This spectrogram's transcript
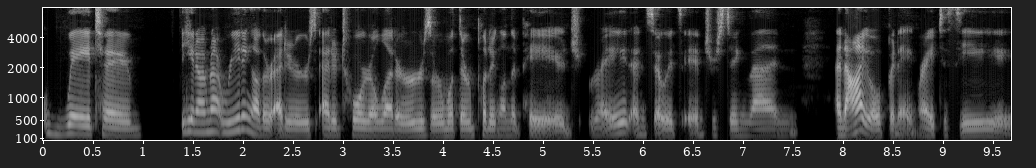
way to, you know, I'm not reading other editors' editorial letters or what they're putting on the page, right? And so it's interesting then and eye opening, right, to see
